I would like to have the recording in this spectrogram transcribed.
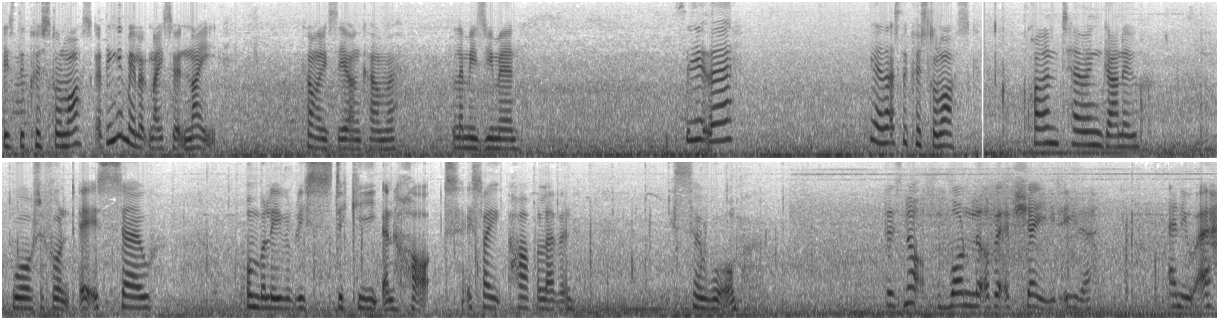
is the Crystal Mosque. I think it may look nicer at night. Can't really see it on camera. Let me zoom in. See it there? Yeah, that's the Crystal Mosque. Kuala Terengganu waterfront. It is so unbelievably sticky and hot. It's like half 11. It's so warm. There's not one little bit of shade either. Anywhere.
